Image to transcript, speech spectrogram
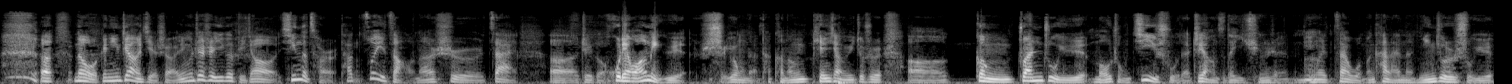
呃，那我跟您这样解释啊，因为这是一个比较新的词儿，它最早呢是在呃这个互联网领域使用的，它可能偏向于就是呃。更专注于某种技术的这样子的一群人，因为在我们看来呢，您就是属于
